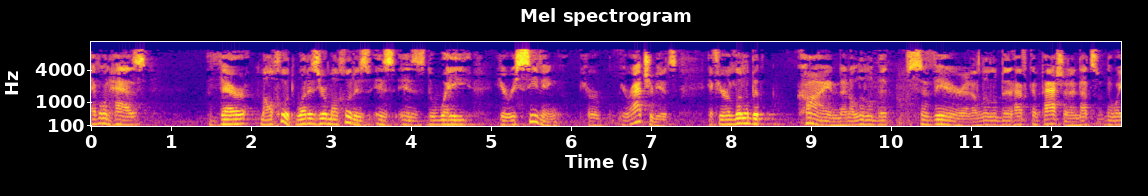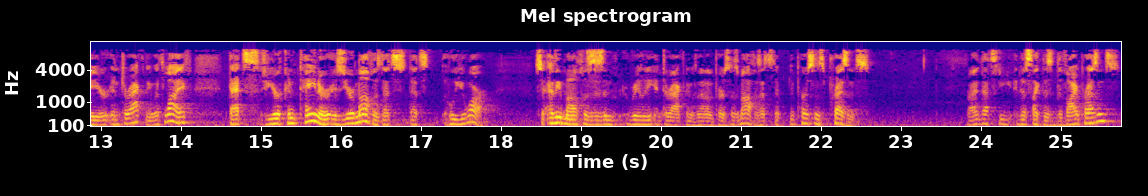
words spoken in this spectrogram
Everyone has their malchut. What is your malchut? Is is is the way you're receiving your your attributes. If you're a little bit kind and a little bit severe and a little bit have compassion, and that's the way you're interacting with life, that's your container is your malchus. That's that's who you are. So every malchus isn't really interacting with another person's malchus. That's the, the person's presence. Right? That's just like this divine presence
